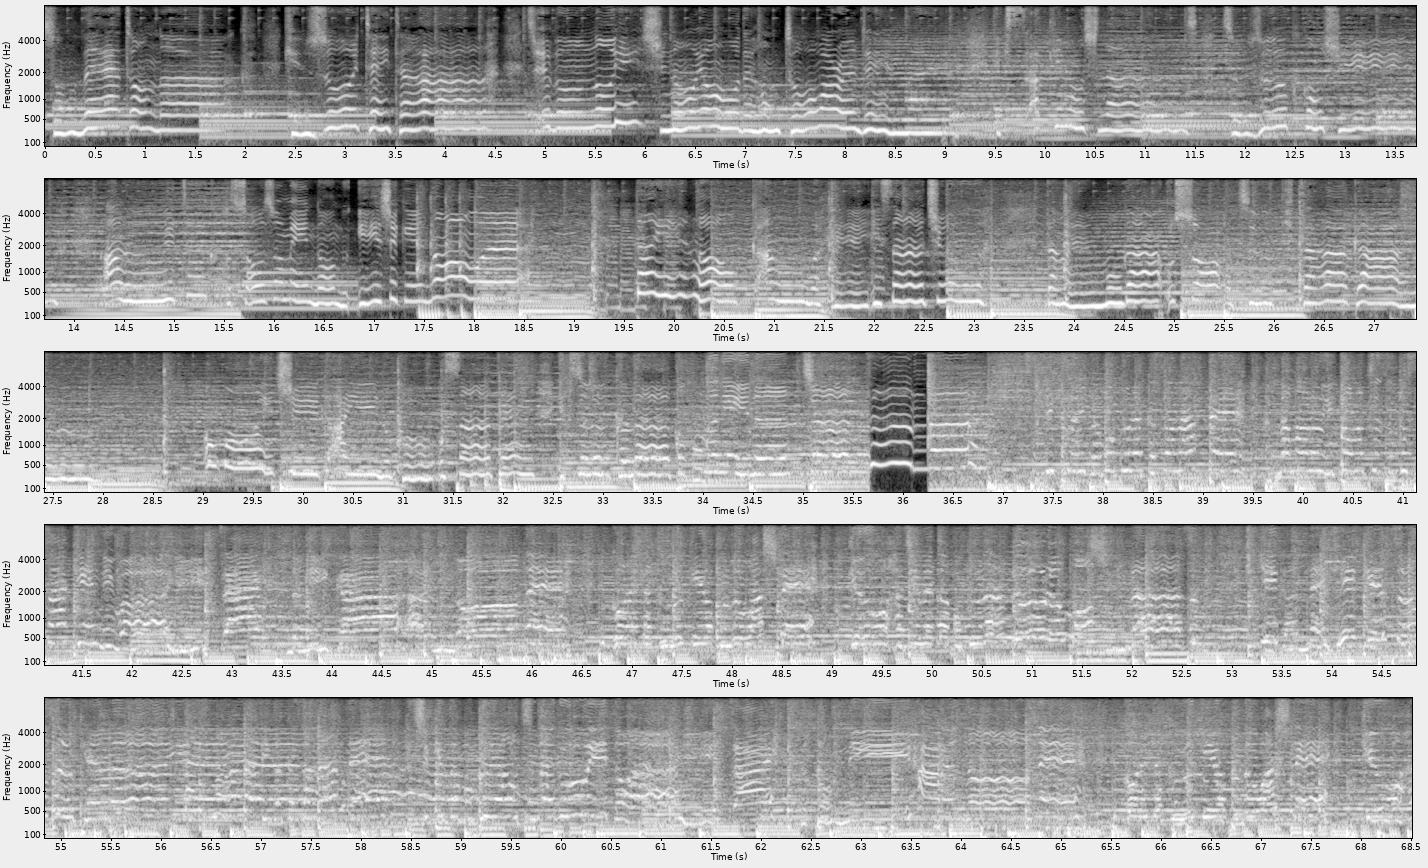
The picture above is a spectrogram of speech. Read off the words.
それとなく気づいていた自分の意志のようで本当は ready made 行き先も知らず続く更新歩いてく細隅の無意識の上。大老眼は閉鎖中。違いの交差点記憶飛ばして急を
